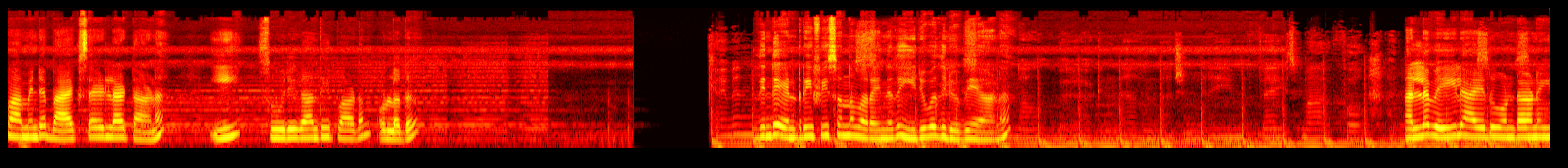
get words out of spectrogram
ഫാമിന്റെ ബാക്ക് സൈഡിലായിട്ടാണ് ഈ സൂര്യകാന്തി പാടം ഉള്ളത്. ഇതിന്റെ എൻട്രി ഫീസ് എന്ന് പറയുന്നത് ഇരുപത് രൂപയാണ്. നല്ല വെയിലായതുകൊണ്ടാണ് ഈ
